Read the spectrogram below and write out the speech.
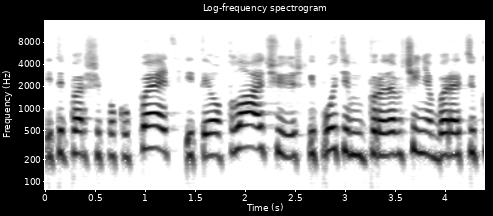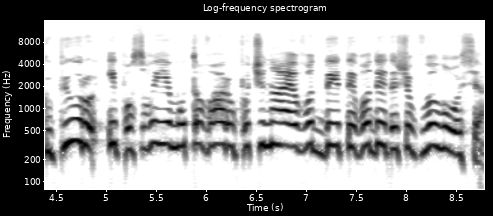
і ти перший покупець, і ти оплачуєш, і потім продавчиня бере цю купюру і по своєму товару починає водити, водити, щоб велося.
